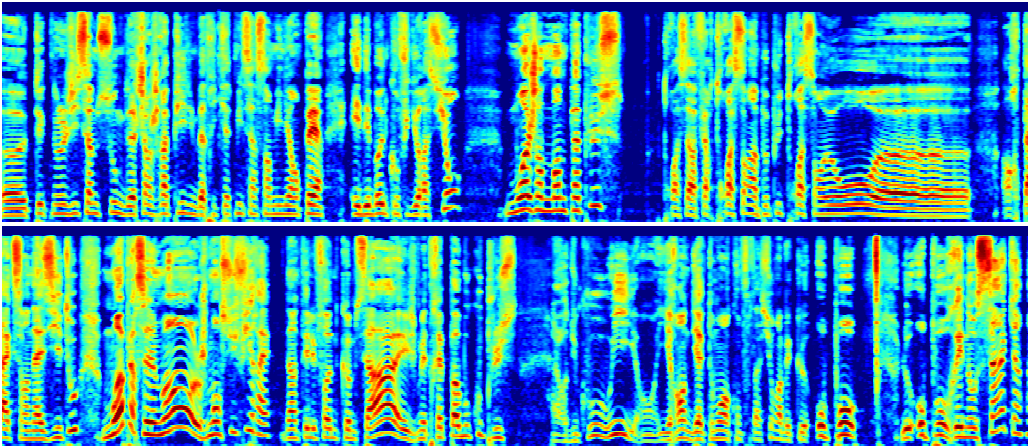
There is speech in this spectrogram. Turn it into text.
euh, technologie Samsung, de la charge rapide, une batterie 4500 mAh et des bonnes configurations, moi, j'en demande pas plus ça va faire 300, un peu plus de 300 euros euh, hors taxe en Asie et tout. Moi personnellement, je m'en suffirais d'un téléphone comme ça et je mettrais pas beaucoup plus. Alors du coup, oui, il rentre directement en confrontation avec le Oppo, le Oppo Reno 5, hein,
